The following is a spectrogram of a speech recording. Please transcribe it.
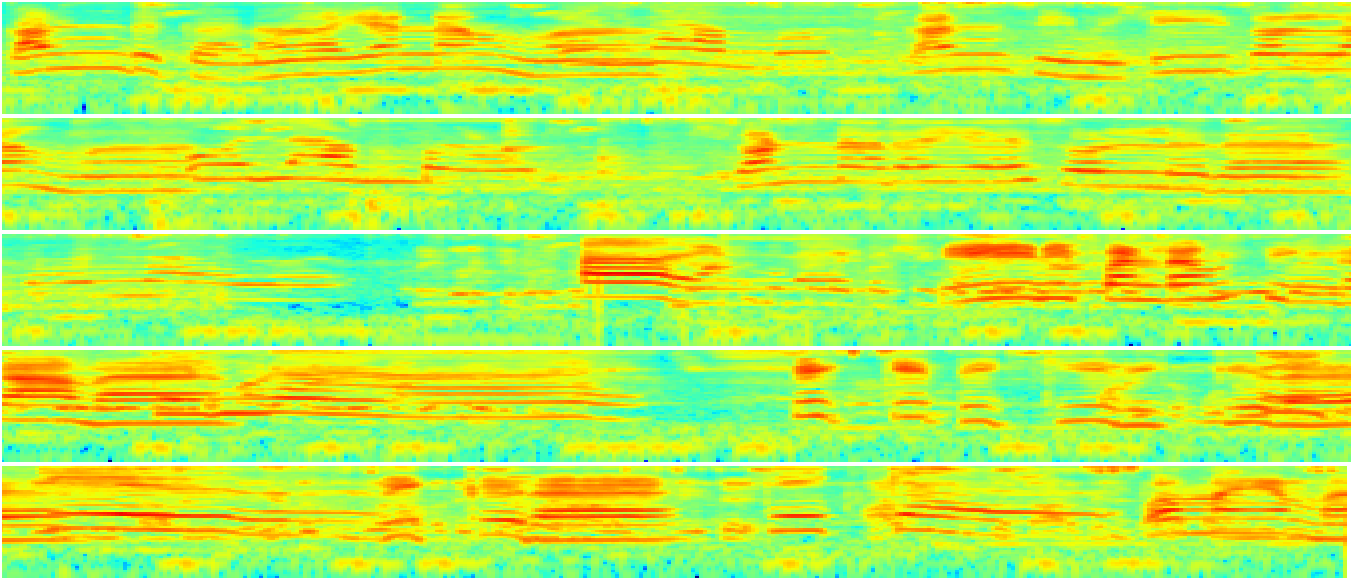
கண்டு கனா என்னம்மா? கண் சிமிட்டி சொல்லம்மா. சொன்னதையே சொல்லுற. தீனி பண்டம் திங்காம திக்கி திக்கி விக்கிற விக்கிற பொம்மையம்மா.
